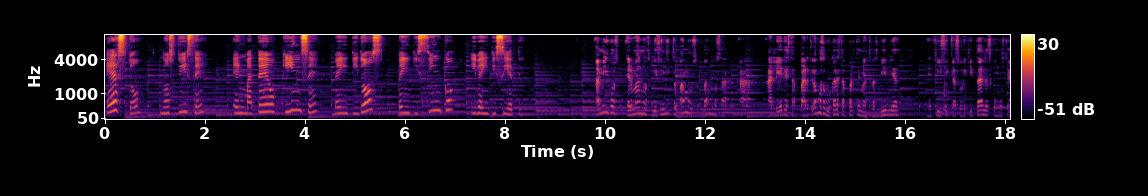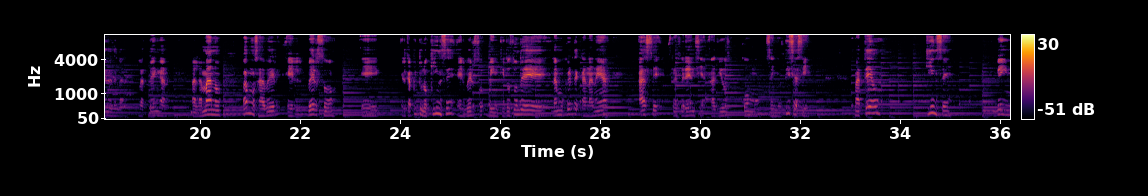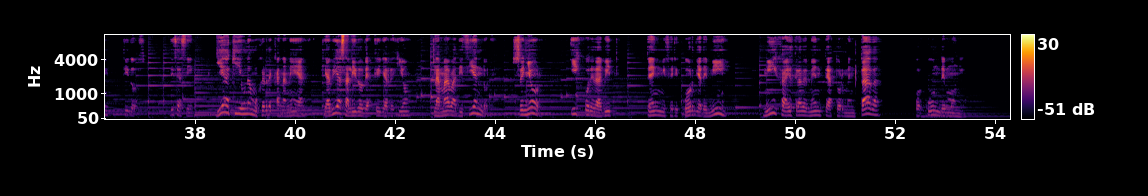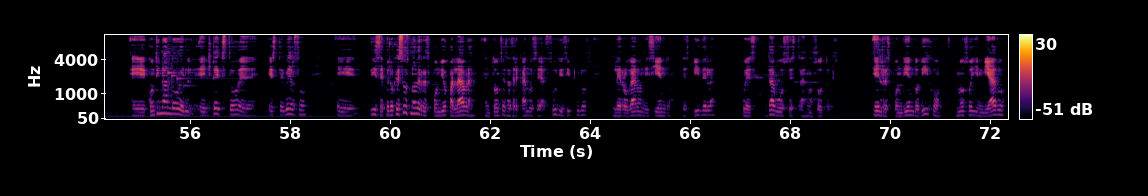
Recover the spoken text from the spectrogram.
Esto nos dice en Mateo 15, 22, 25 y 27. Amigos, hermanos, les invito, vamos, vamos a a leer esta parte. Vamos a buscar esta parte en nuestras Biblias físicas o digitales, como ustedes la, tengan a la mano. vamos a ver el verso, eh, el capítulo 15, el verso 22, donde la mujer de Cananea hace referencia a Dios como Señor. Dice así, Mateo 15, 22. Dice así, y aquí una mujer de Cananea que había salido de aquella región clamaba diciéndole, Señor, hijo de David, ten misericordia de mí. Mi hija es gravemente atormentada por un demonio. Eh, continuando el, texto, eh, este verso eh, dice, pero Jesús no le respondió palabra, entonces acercándose a sus discípulos, le rogaron diciendo, despídela, pues da voces tras nosotros. Él respondiendo dijo, no soy enviado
